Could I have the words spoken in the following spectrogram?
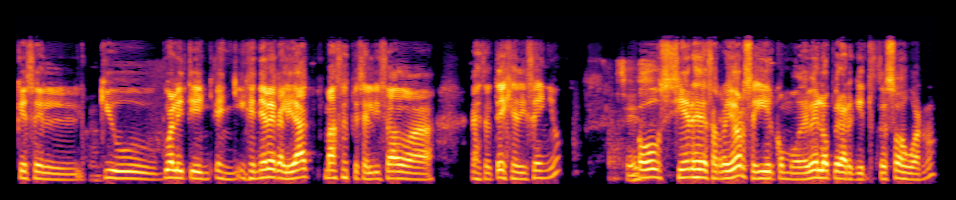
Que es el Q Quality en Ingeniería de Calidad más especializado a, a estrategia, diseño. O si eres desarrollador, seguir como developer, arquitecto de software, ¿no?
